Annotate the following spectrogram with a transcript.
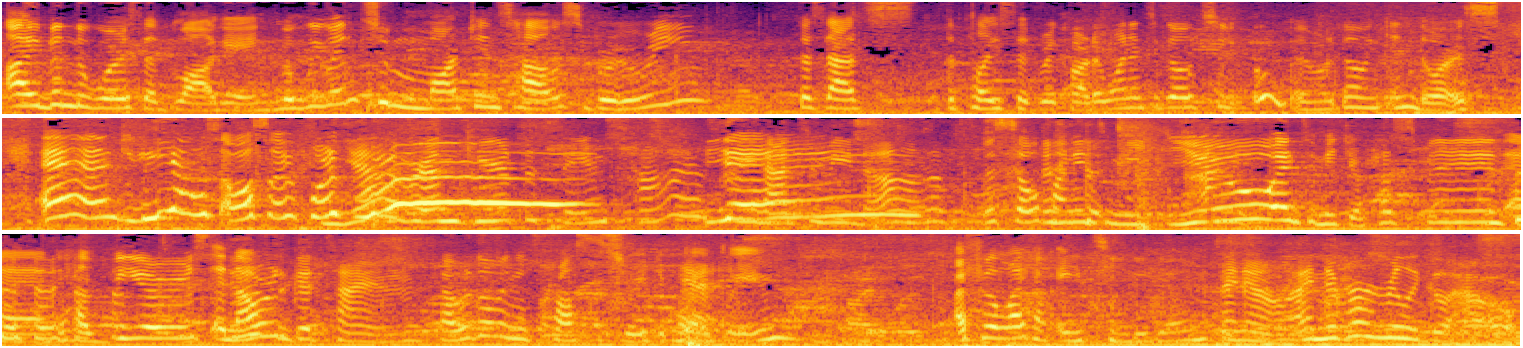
I've been the worst at vlogging, but we went to Martin's House Brewery because that's the place that Ricardo wanted to go to. Ooh, and we're going indoors. And Leah is also in Fort Yeah, we're here at the same time. So yeah. We had to meet up. It was so funny to meet you and to meet your husband and to have beers. And now we're a good time. Now we're going across the street apparently. Yes. I feel like I'm 18 again. I know. I never really go out.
